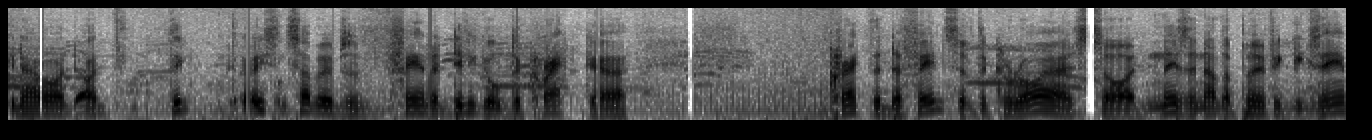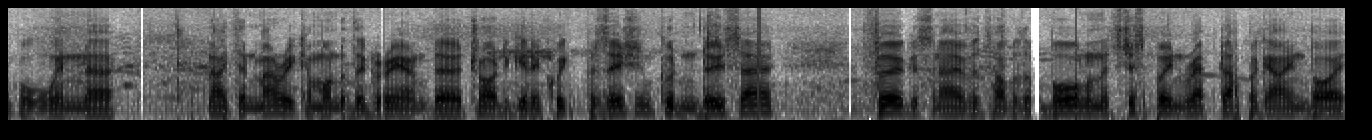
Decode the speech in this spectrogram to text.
you know, I, I, think Eastern Suburbs have found it difficult to crack uh, crack the defence of the Corio side. And there's another perfect example when Nathan Murray come onto the ground, tried to get a quick possession, couldn't do so. Ferguson over the top of the ball, and it's just been wrapped up again by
